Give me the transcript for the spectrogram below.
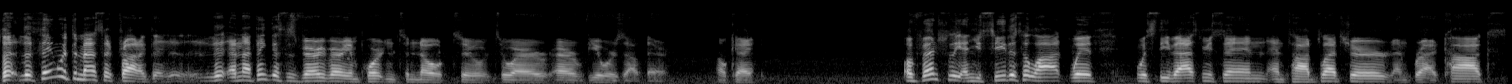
The the thing with domestic product, uh, and I think this is very very important to note to to our our viewers out there. Okay. Eventually, and you see this a lot with with Steve Asmussen and Todd Pletcher and Brad Cox.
